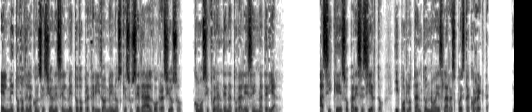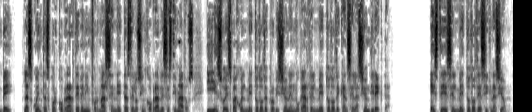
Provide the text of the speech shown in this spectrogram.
El método de la concesión es el método preferido a menos que suceda algo gracioso, como si fueran de naturaleza inmaterial. Así que eso parece cierto, y por lo tanto no es la respuesta correcta. B. Las cuentas por cobrar deben informarse netas de los incobrables estimados, y eso es bajo el método de provisión en lugar del método de cancelación directa. Este es el método de asignación.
